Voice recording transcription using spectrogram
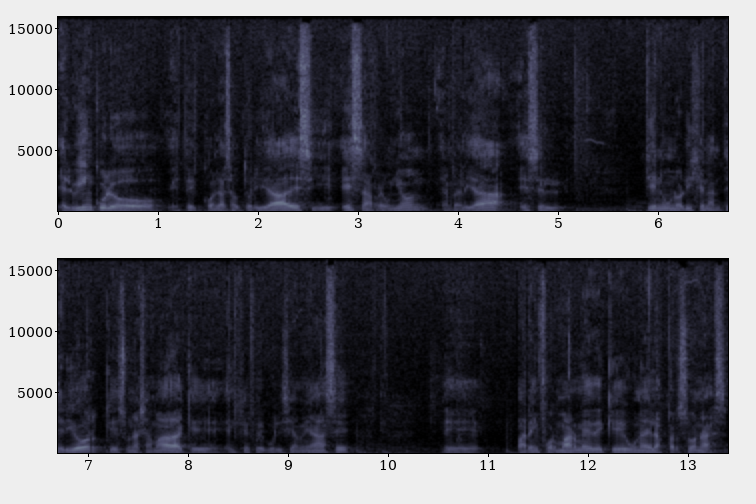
el vínculo este, con las autoridades y esa reunión en realidad tiene un origen anterior, que es una llamada que el jefe de policía me hace eh, para informarme de que una de las personas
